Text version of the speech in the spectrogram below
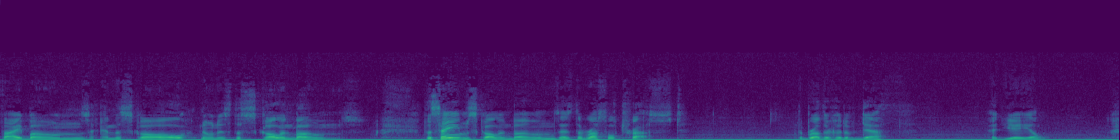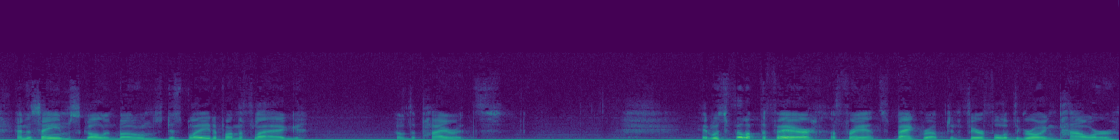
thigh bones and the skull, known as the skull and bones. The same skull and bones as the Russell Trust the Brotherhood of Death at Yale, and the same skull and bones displayed upon the flag of the pirates. It was Philip the Fair of France, bankrupt and fearful of the growing power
